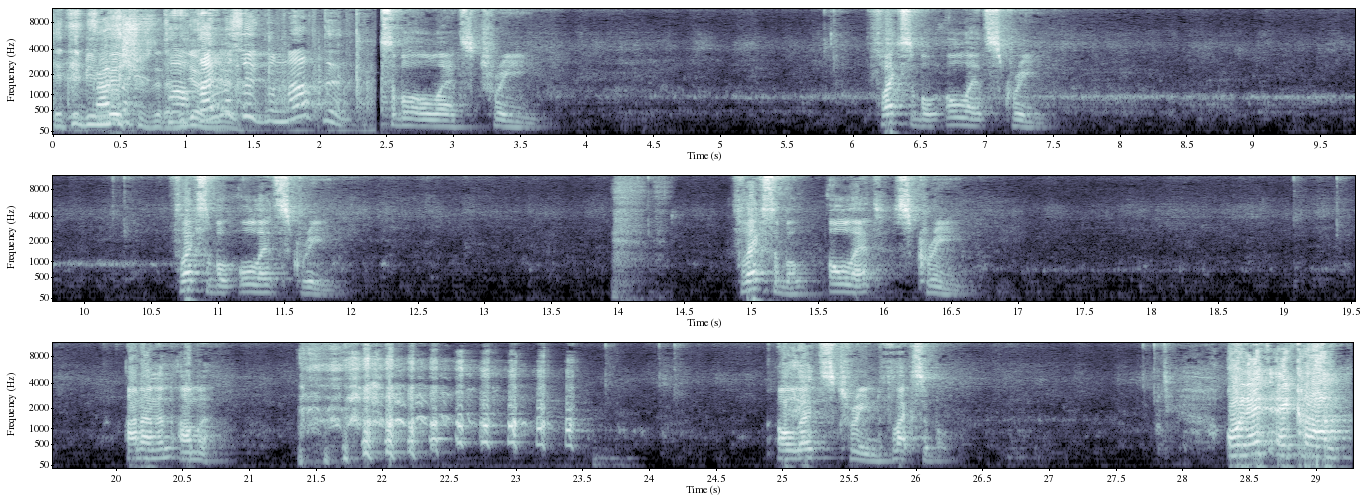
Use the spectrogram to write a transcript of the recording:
Seti 1500 lira Tahtayı biliyorum. mı ya. söktün ne yaptın? Flexible OLED screen. Flexible OLED screen. Flexible OLED screen. Flexible OLED screen. Ananın amı. OLED screen flexible. OLED ekran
